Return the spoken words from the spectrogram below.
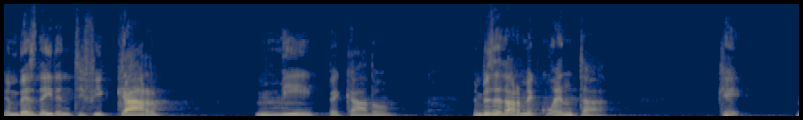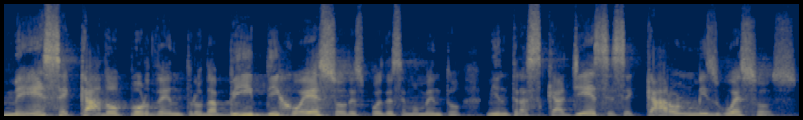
en vez de identificar mi pecado. En vez de darme cuenta que me he secado por dentro. David dijo eso después de ese momento. Mientras callé se secaron mis huesos.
